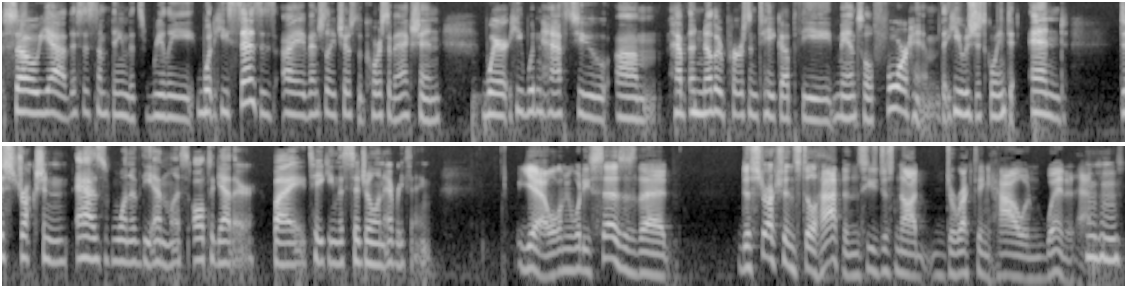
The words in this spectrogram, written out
so yeah this is something that's really what he says is i eventually chose the course of action where he wouldn't have to um, have another person take up the mantle for him that he was just going to end destruction as one of the endless altogether by taking the sigil and everything. Yeah, well, I mean, what he says is that destruction still happens. He's just not directing how and when it happens.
